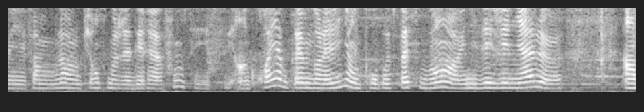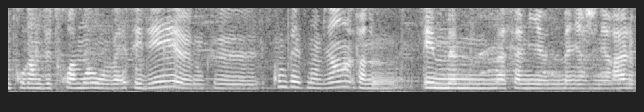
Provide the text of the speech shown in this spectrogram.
mais enfin là en l'occurrence moi j'ai adhéré à fond, c'est incroyable quand même dans la vie, on te propose pas souvent une idée géniale un programme de trois mois où on va t'aider, euh, donc euh, c'est complètement bien. Enfin, et même ma famille de manière générale,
